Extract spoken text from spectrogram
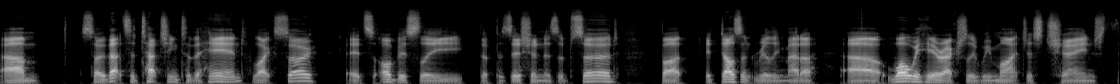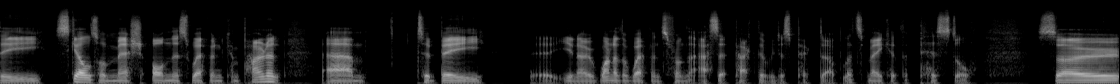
Um, so that's attaching to the hand like so. It's obviously the position is absurd, but it doesn't really matter. Uh, while we're here, actually, we might just change the skeletal mesh on this weapon component. Um, to be, you know, one of the weapons from the asset pack that we just picked up. Let's make it the pistol. So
